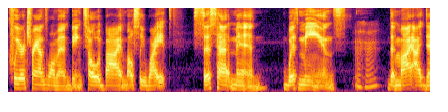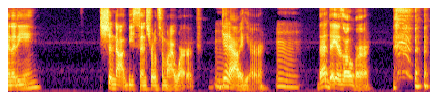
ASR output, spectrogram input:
queer, trans woman being told by mostly white, cishet men with means Mm-hmm. that my identity should not be central to my work? Get out of here. Mm. That day is over.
